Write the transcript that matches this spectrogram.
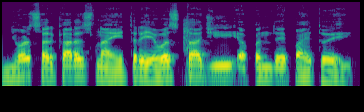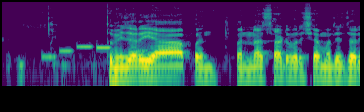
निवड सरकारच नाही तर व्यवस्था जी आपण ते पाहतोय तुम्ही जर या पं पन्नास साठ वर्षामध्ये जर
